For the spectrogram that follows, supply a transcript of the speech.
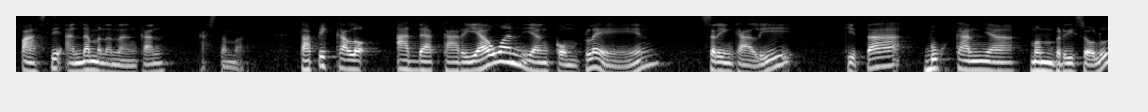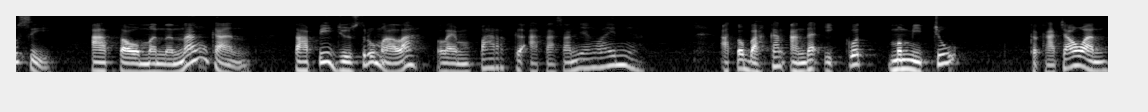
pasti Anda menenangkan customer. Tapi kalau ada karyawan yang komplain, sering kali kita bukannya memberi solusi atau menenangkan, tapi justru malah lempar ke atasan yang lainnya. Atau bahkan Anda ikut memicu kekacauan.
